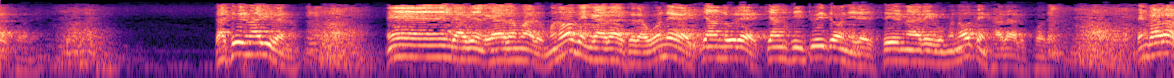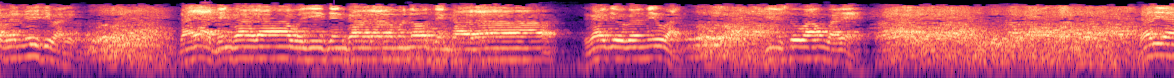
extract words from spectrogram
လို့ခေါ်တယ်ဒါစေရနာကြီးပဲနော်အင်းဒါဖြင့်ဒကာဓမ္မတို့မနောသင်္ခါရဆိုတာဝန်းထဲကကြံလို့တဲ့ကြံစီတွေးတောနေတဲ့စေရနာတွေကိုမနောသင်္ခါရလို့ခေါ်တယ်သင်္ခါရဘယ်မျိုးရှိပါလဲကာယသင်္ခါရဝစီသင်္ခါရမနောသင်္ခါရ ဒကာကျိုးဘယ်မျိုးပါလဲဆိုပါအောင်ပါလေဒါရီယာ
